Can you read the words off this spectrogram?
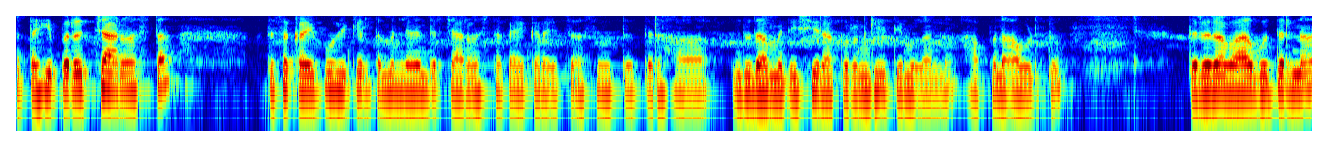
आता हे परत चार वाजता. आता सकाळी पोहे केलं तर म्हणल्यानंतर चार वाजता काय करायचं असं होतं. तर हा दुधामध्ये शिरा करून घेते मुलांना. हा पण आवडतो. तर रवा अगोदर ना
